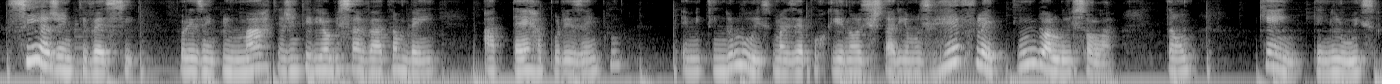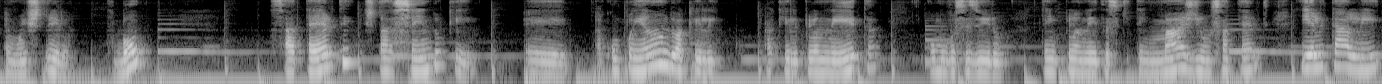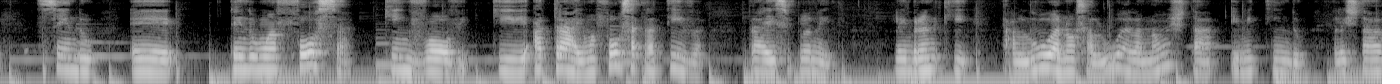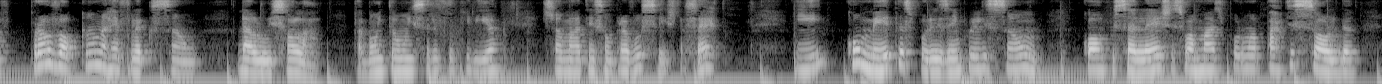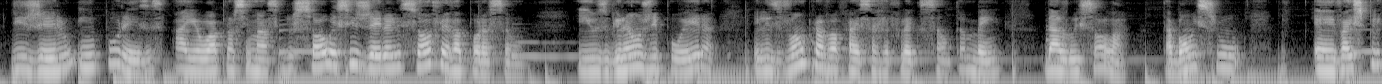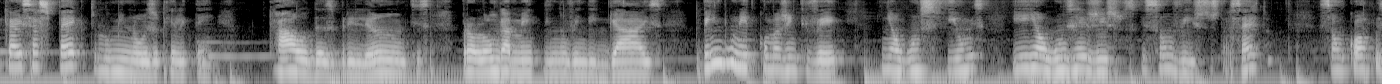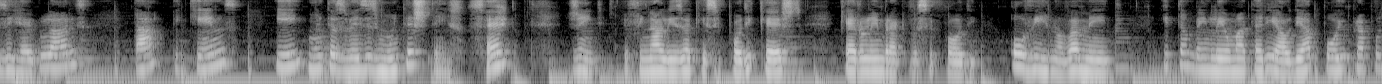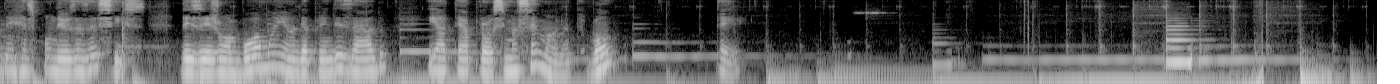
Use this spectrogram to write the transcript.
Se a gente tivesse, por exemplo, em Marte, a gente iria observar também a Terra, por exemplo, emitindo luz, mas é porque nós estaríamos refletindo a luz solar. Então, quem tem luz é uma estrela, tá bom? Satélite está sendo o quê? É, acompanhando aquele, aquele planeta, como vocês viram, tem planetas que tem mais de um satélite e ele está ali sendo é, tendo uma força que envolve, que atrai, uma força atrativa para esse planeta. Lembrando que a Lua, a nossa Lua, ela não está emitindo, ela está provocando a reflexão da luz solar, tá bom? Então isso era o que eu queria chamar a atenção para vocês, tá certo? E cometas, por exemplo, eles são corpos celestes formados por uma parte sólida de gelo e impurezas. Aí, ao aproximar-se do Sol, esse gelo ele sofre evaporação e os grãos de poeira eles vão provocar essa reflexão também da luz solar, tá bom? Isso é, vai explicar esse aspecto luminoso que ele tem. Caudas brilhantes, prolongamento de nuvem de gás, bem bonito como a gente vê em alguns filmes e em alguns registros que são vistos, tá certo? São corpos irregulares tá? Pequenos e muitas vezes muito extensos, certo? Gente, eu finalizo aqui esse podcast. Quero lembrar que você pode ouvir novamente e também ler o material de apoio para poder responder os exercícios. Desejo uma boa manhã de aprendizado e até a próxima semana, tá bom? Até!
